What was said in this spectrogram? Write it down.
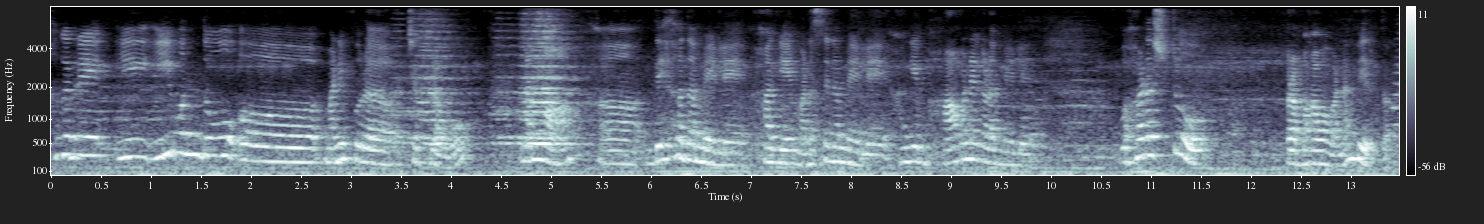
ಹಾಗಾದರೆ ಈ ಈ ಒಂದು ಮಣಿಪುರ ಚಕ್ರವು ನಮ್ಮ ದೇಹದ ಮೇಲೆ, ಹಾಗೆ ಮನಸ್ಸಿನ ಮೇಲೆ, ಹಾಗೆ ಭಾವನೆಗಳ ಮೇಲೆ ಬಹಳಷ್ಟು ಪ್ರಭಾವವನ್ನು ಬೀರ್ತದೆ.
